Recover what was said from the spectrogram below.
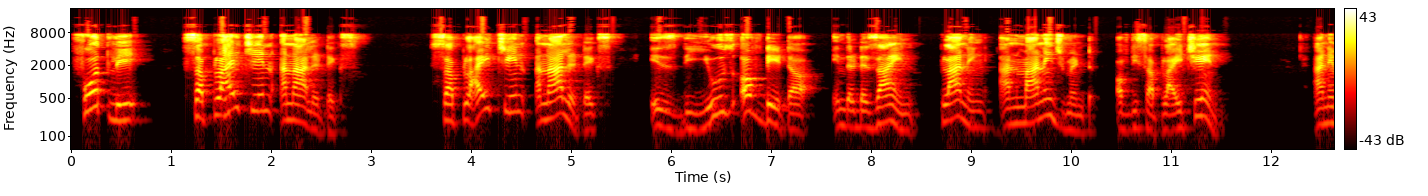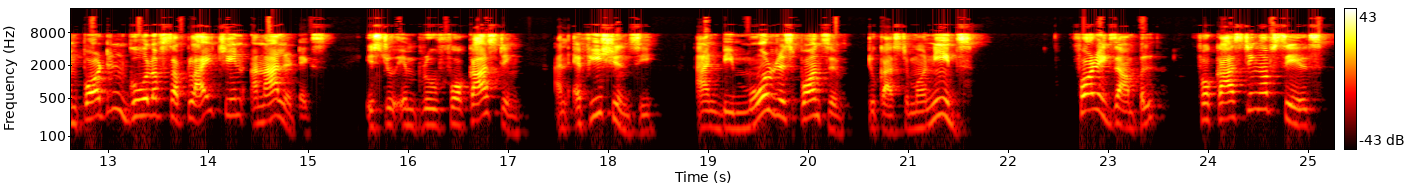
Fourthly, supply chain analytics. Supply chain analytics is the use of data in the design, planning and management of the supply chain. An important goal of supply chain analytics is to improve forecasting and efficiency and be more responsive to customer needs. For example, forecasting of sales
